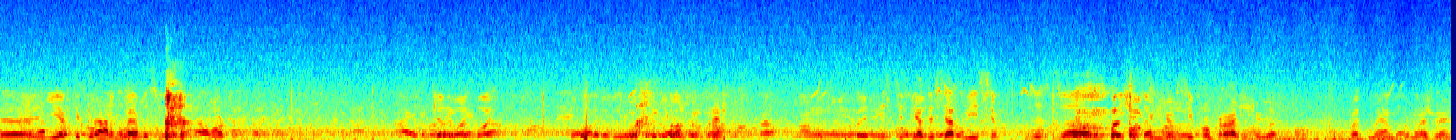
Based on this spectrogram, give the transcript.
е. Може. Добре. 258. За, за тысячу там... Тільки всі покращують. Петленко межень.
